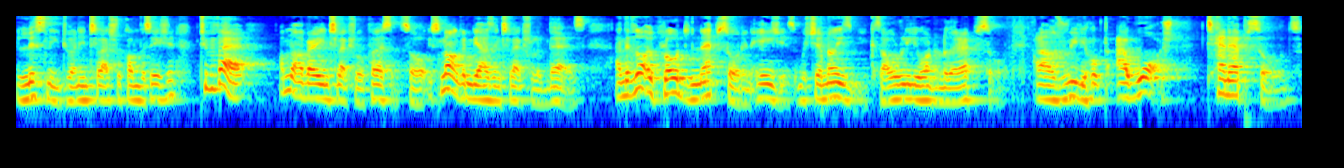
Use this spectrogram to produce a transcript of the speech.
listening to an intellectual conversation. To be fair, I'm not a very intellectual person, so it's not going to be as intellectual as theirs. And they've not uploaded an episode in ages, which annoys me because I really want another episode. And I was really hooked. I watched 10 episodes,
